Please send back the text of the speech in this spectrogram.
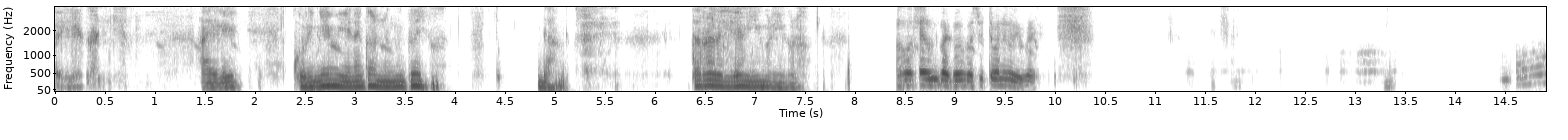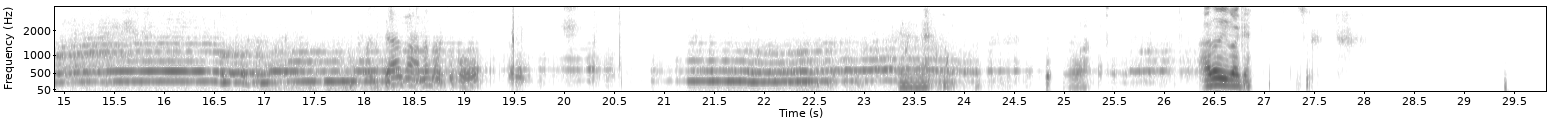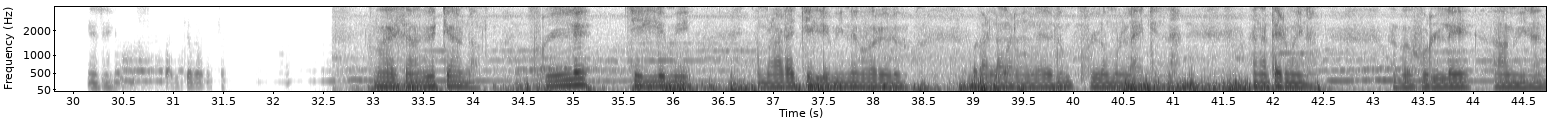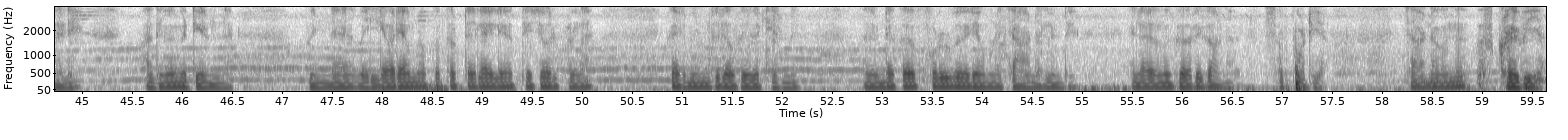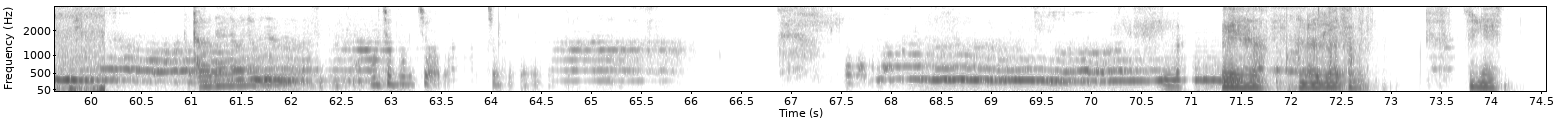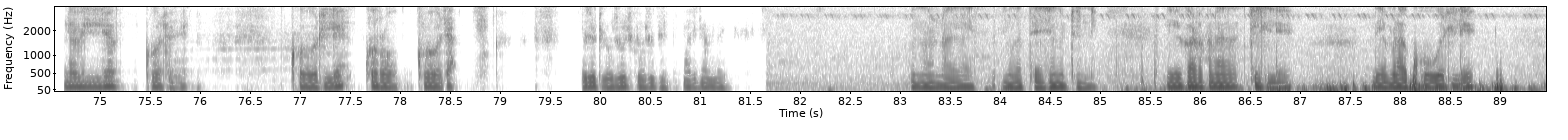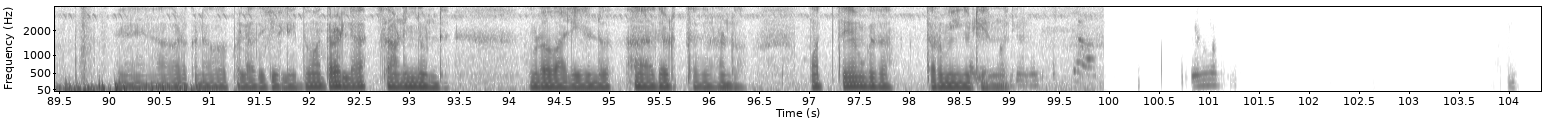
വലിയ കണ്ടി അതിൽ കുടുങ്ങിയ മീനെ കണ്ണുന്നത് ഇതാ. ഇത്ര വലിയ മീൻ കുടിക്കണം അതോ അത് ഒഴിവാക്കെ. കിട്ടിയാണ്ടോ ഫുള്ള് ചില്ലുമീൻ നമ്മളവിടെ ചില്ലുമീൻ എന്നൊക്കെ പറയൊരു വെള്ളക്കടലിലും ഫുള്ള് മുള്ളായിട്ടില്ല അങ്ങനത്തെ ഒരു മീനാണ് അപ്പോൾ ഫുള്ള് ആ മീനാണ് അധികം കിട്ടിയിട്ടുണ്ട്. പിന്നെ വലിയ നമ്മളിപ്പോൾ തൊട്ടതിൽ അതിൽ അത്യാവശ്യം വലുപ്പമുള്ള കരിമീൻ ഫിലോപ്പി കിട്ടിയിട്ടുണ്ട്. അതിന്റെയൊക്കെ ഫുൾ വീഡിയോ നമ്മുടെ ചാനലുണ്ട് എല്ലാവരും ഒന്ന് കയറി കാണുക. സപ്പോർട്ട് ചെയ്യുക. ചാനൽ ഒന്ന് സബ്സ്ക്രൈബ് ചെയ്യുക. പിന്നെ പിന്നെ വലിയ കുരൽ കുരൽ കുറോ കൂര ഒരു ഒരു ഒരു കുട്ടി മരിക്കണ്ടേ ഒന്നും ഉണ്ടായി guys. നമുക്ക് അത്യാവശ്യം കിട്ടുന്നുണ്ട് ഈ കിടക്കണ ചില്ല് ഇത് നമ്മളെ കൂരൽ ആ കിടക്കണ കുഴപ്പമില്ലാത്ത ചില്ല് ഇത് മാത്രമല്ല തണിഞ്ഞുണ്ട്. നമ്മുടെ വലയിലുണ്ട്. അതെടുത്ത് കണ്ടോ? മൊത്തം നമുക്ക് ഇതാ ഇത്ര മീൻ കിട്ടിയിട്ടുണ്ട്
